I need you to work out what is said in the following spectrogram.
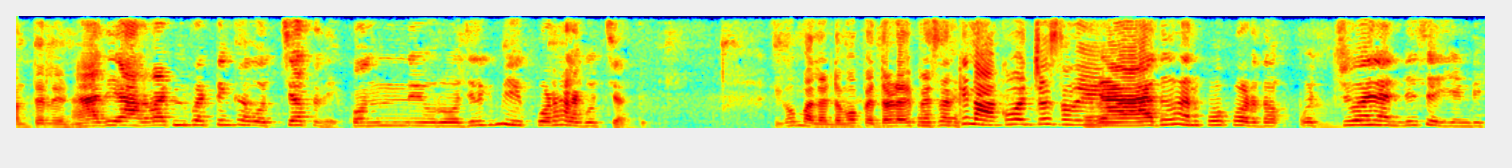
అంతేలేండి. అది అలవాటుని బట్టి ఇంకా వచ్చేస్తుంది. కొన్ని రోజులకి మీకు కూడా అలాగే వచ్చేస్తుంది. ఇగో మళ్ళీ పెద్దోడు అయిపోయేసరికి నాకు వచ్చేస్తుంది. రాదు అనుకోకూడదు. వచ్చు అని అన్ని చెయ్యండి.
